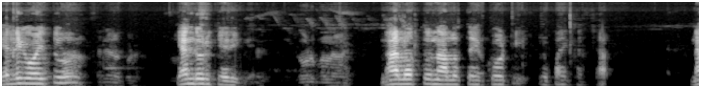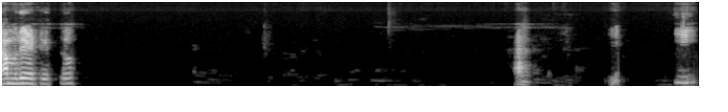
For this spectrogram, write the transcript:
ಎಲ್ಲಿಗೆ ಹೋಯ್ತು? ಕೆಂದೂರು ಕೇರಿಗೆ. ನಲವತ್ತು ನಲವತ್ತೈದು ಕೋಟಿ ರೂಪಾಯಿ ಖರ್ಚು ನಮ್ದು ಏಟಿತ್ತು ಈ-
